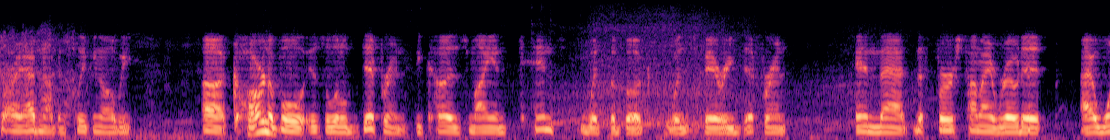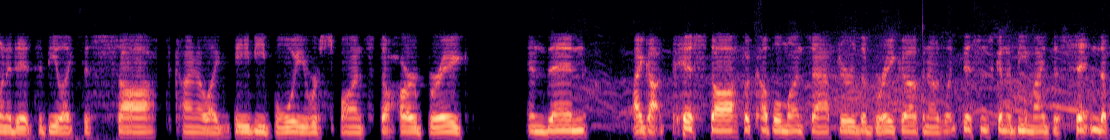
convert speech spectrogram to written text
Sorry, I have not been sleeping all week. Uh, Carnival is a little different because my intent with the book was very different. In that the first time I wrote it, I wanted it to be like this soft, kind of like baby boy response to heartbreak. And then I got pissed off a couple months after the breakup, and I was like, this is going to be my descent into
